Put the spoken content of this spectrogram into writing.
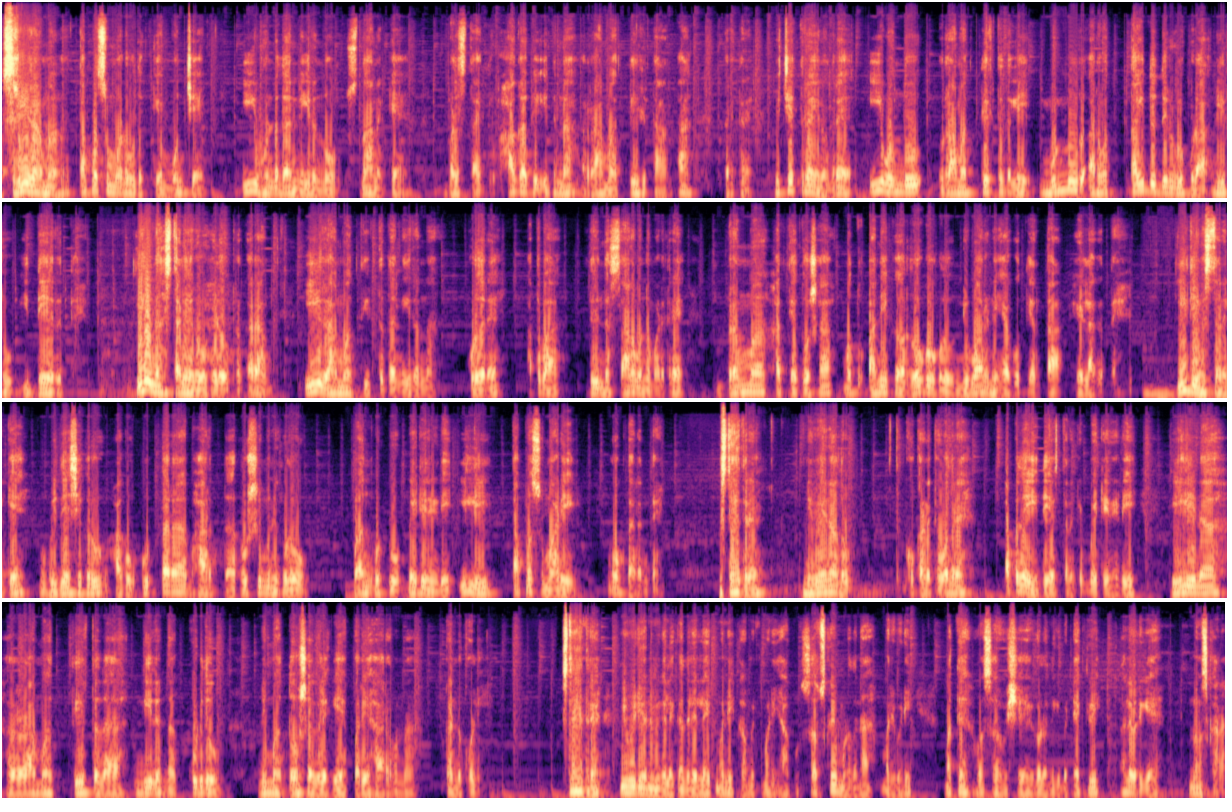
ಶ್ರೀರಾಮ ತಪಸ್ಸು ಮಾಡುವುದಕ್ಕೆ ಮುಂಚೆ ಈ ಹೊಂಡದ ನೀರನ್ನು ಸ್ನಾನಕ್ಕೆ ಬಳಸ್ತಾ ಇದ್ರು. ಹಾಗಾಗಿ ಇದನ್ನ ರಾಮ ತೀರ್ಥ ಅಂತ ಕರೀತಾರೆ. ವಿಚಿತ್ರ ಏನಂದ್ರೆ ಈ ಒಂದು ರಾಮ ತೀರ್ಥದಲ್ಲಿ ಮುನ್ನೂರ ಅರವತ್ತೈದು ದಿನಗಳು ಕೂಡ ನೀರು ಇದ್ದೇ ಇರುತ್ತೆ. ಇಲ್ಲಿನ ಸ್ಥಳೀಯರು ಹೇಳುವ ಪ್ರಕಾರ ಈ ರಾಮ ತೀರ್ಥದ ನೀರನ್ನ ಕುಡಿದರೆ ಅಥವಾ ಇದರಿಂದ ಸ್ನಾನವನ್ನು ಮಾಡಿದರೆ ಬ್ರಹ್ಮ, ಹತ್ಯೆ, ದೋಷ ಮತ್ತು ಅನೇಕ ರೋಗಗಳು ನಿವಾರಣೆಯಾಗುತ್ತೆ ಅಂತ ಹೇಳಲಾಗುತ್ತೆ. ಈ ದೇವಸ್ಥಾನಕ್ಕೆ ವಿದೇಶಿಗರು ಹಾಗೂ ಉತ್ತರ ಭಾರತದ ಋಷಿಮುನಿಗಳು ಬಂದ್ಬಿಟ್ಟು ಭೇಟಿ ನೀಡಿ ಇಲ್ಲಿ ತಪಸ್ಸು ಮಾಡಿ ಹೋಗ್ತಾರಂತೆ. ಸ್ನೇಹಿತರೆ, ನೀವೇನಾದರೂ ಗೋಕರ್ಣಕ್ಕೆ ಹೋದರೆ ತಪ್ಪದೇ ಈ ದೇವಸ್ಥಾನಕ್ಕೆ ಭೇಟಿ ನೀಡಿ ಇಲ್ಲಿನ ರಾಮ ತೀರ್ಥದ ನೀರನ್ನು ಕುಡಿದು ನಿಮ್ಮ ದೋಷಗಳಿಗೆ ಪರಿಹಾರವನ್ನ ಕಂಡುಕೊಳ್ಳಿ. ಸ್ನೇಹಿತರೆ, ಈ ವಿಡಿಯೋ ನಿಮಗೆ ಲೆಕ್ಕದಲ್ಲಿ ಲೈಕ್ ಮಾಡಿ ಕಾಮೆಂಟ್ ಮಾಡಿ ಹಾಗೂ ಸಬ್ಸ್ಕ್ರೈಬ್ ಮಾಡೋದನ್ನ ಮರಿಬೇಡಿ. ಮತ್ತೆ ಹೊಸ ವಿಷಯಗಳೊಂದಿಗೆ ಭೇಟಿಯಾಗ್ತೀವಿ. ಅಲ್ಲಿವರೆಗೆ ನಮಸ್ಕಾರ.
